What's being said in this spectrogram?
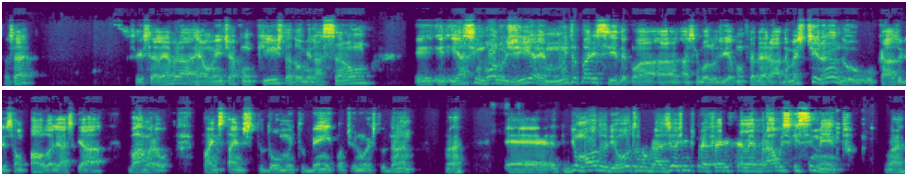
tá certo? Se celebra realmente a conquista, a dominação, e, e, a simbologia é muito parecida com a, a, a, simbologia confederada. Mas, tirando o caso de São Paulo, aliás, que a Bárbara Weinstein estudou muito bem e continua estudando, né? é, de um modo ou de outro, no Brasil, a gente prefere celebrar o esquecimento. Né?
